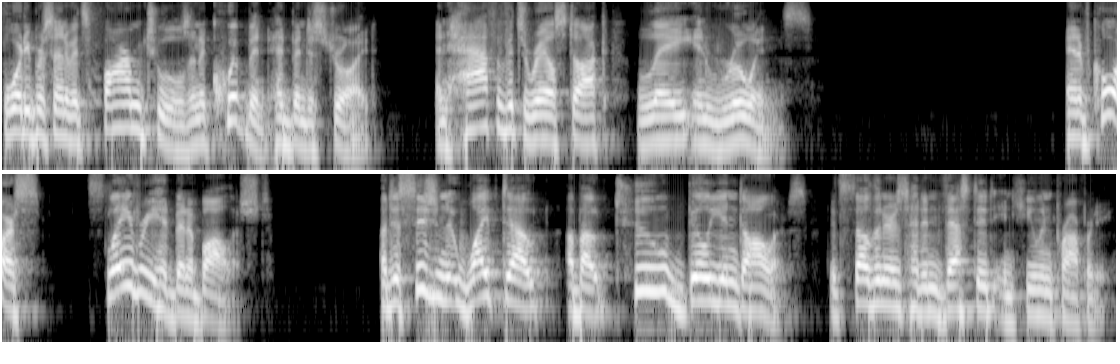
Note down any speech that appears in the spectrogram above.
40% of its farm tools and equipment had been destroyed, and half of its rail stock lay in ruins. And of course, Slavery had been abolished, a decision that wiped out about $2 billion that Southerners had invested in human property.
